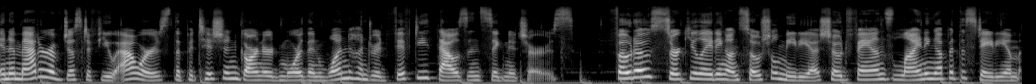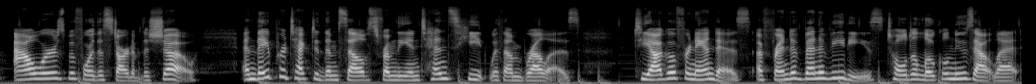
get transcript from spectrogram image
In a matter of just a few hours, the petition garnered more than 150,000 signatures. Photos circulating on social media showed fans lining up at the stadium hours before the start of the show and they protected themselves from the intense heat with umbrellas. Tiago Fernandez, a friend of Benevides, told a local news outlet,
